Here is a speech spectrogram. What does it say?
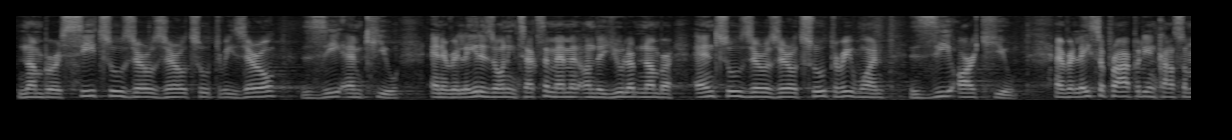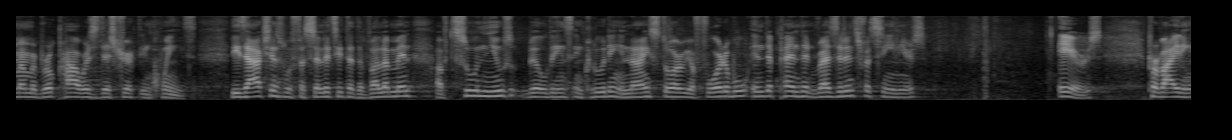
number C200230ZMQ and a related zoning text amendment under ULURP number N200231ZRQ and relates to property in Councilmember Brooks-Powers District in Queens. These actions will facilitate the development of two new buildings, including a nine-story affordable independent residence for seniors, heirs, providing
